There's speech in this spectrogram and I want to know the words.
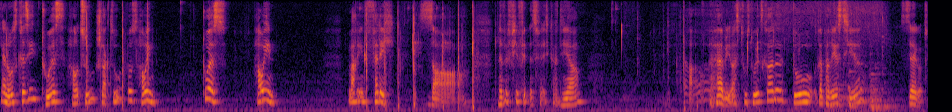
Ja, los, Chrissy. Tu es. Hau zu. Schlag zu. Los, hau ihn. Tu es. Hau ihn. Mach ihn fertig. So. Level 4 Fitnessfähigkeit. Ja. Herbie, was tust du jetzt gerade? Du reparierst hier. Sehr gut.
